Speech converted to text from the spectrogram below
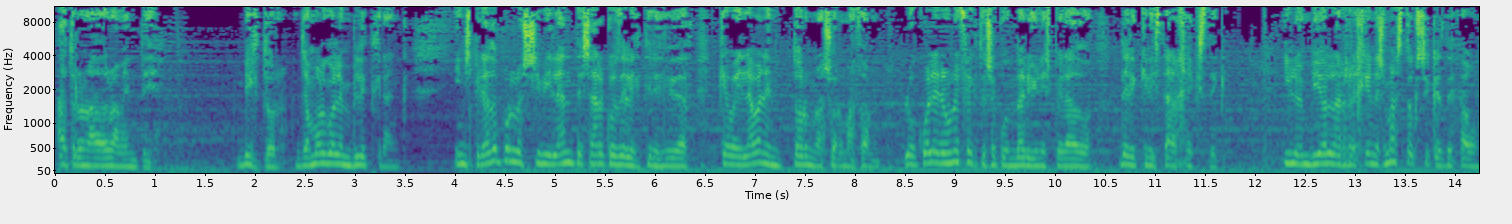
atronadoramente. Víctor llamó al Golem Blitzcrank inspirado por los sibilantes arcos de electricidad que bailaban en torno a su armazón, lo cual era un efecto secundario inesperado del cristal Hextech, y lo envió a las regiones más tóxicas de Zaun.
